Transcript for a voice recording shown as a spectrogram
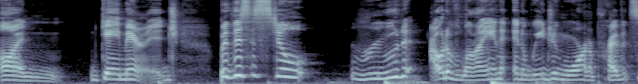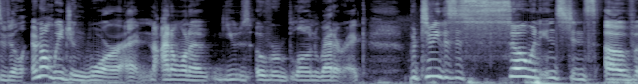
on gay marriage, but this is still rude, out of line, and waging war on a private civilian. I'm not waging war. and I don't want to use overblown rhetoric, but to me, this is so an instance of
